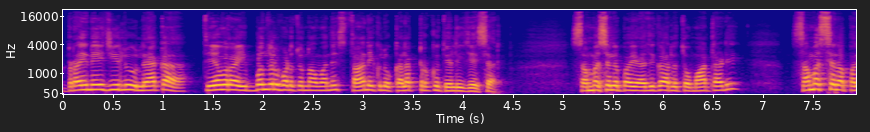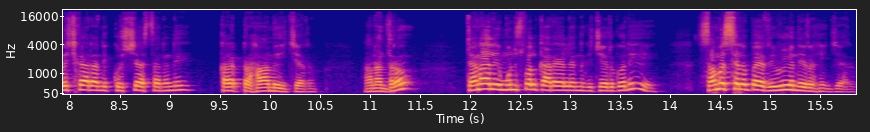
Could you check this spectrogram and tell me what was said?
డ్రైనేజీలు లేక తీవ్ర ఇబ్బందులు పడుతున్నామని స్థానికులు కలెక్టర్కు తెలియజేశారు. సమస్యలపై అధికారులతో మాట్లాడి సమస్యల పరిష్కారానికి కృషి చేస్తానని కలెక్టర్ హామీ ఇచ్చారు. అనంతరం తెనాలి మున్సిపల్ కార్యాలయానికి చేరుకొని సమస్యలపై రివ్యూ నిర్వహించారు.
